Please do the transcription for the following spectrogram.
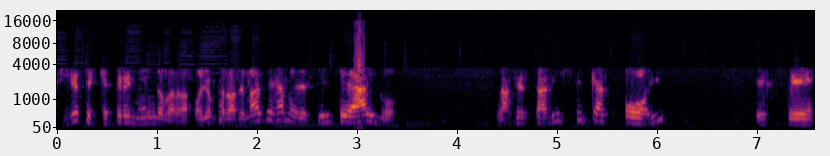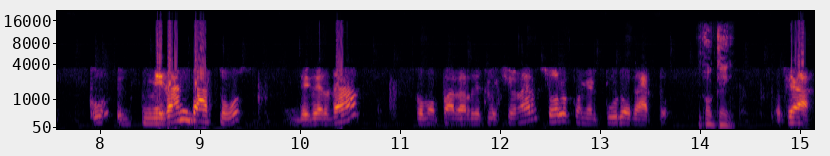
fíjate qué tremendo, ¿verdad, Pollo? Pero además déjame decirte algo. Las estadísticas hoy este, me dan datos, de verdad, como para reflexionar solo con el puro dato. Ok. O sea,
